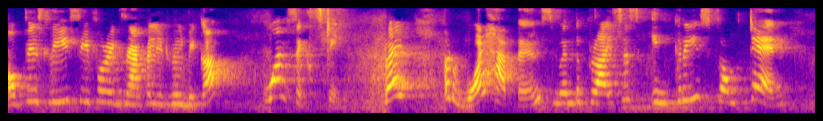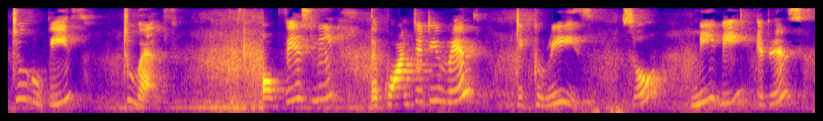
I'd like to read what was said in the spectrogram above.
Obviously say for example it will become 160 right? But what happens when the prices increase from 10 to rupees 12 obviously the quantity will decrease. So maybe it is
